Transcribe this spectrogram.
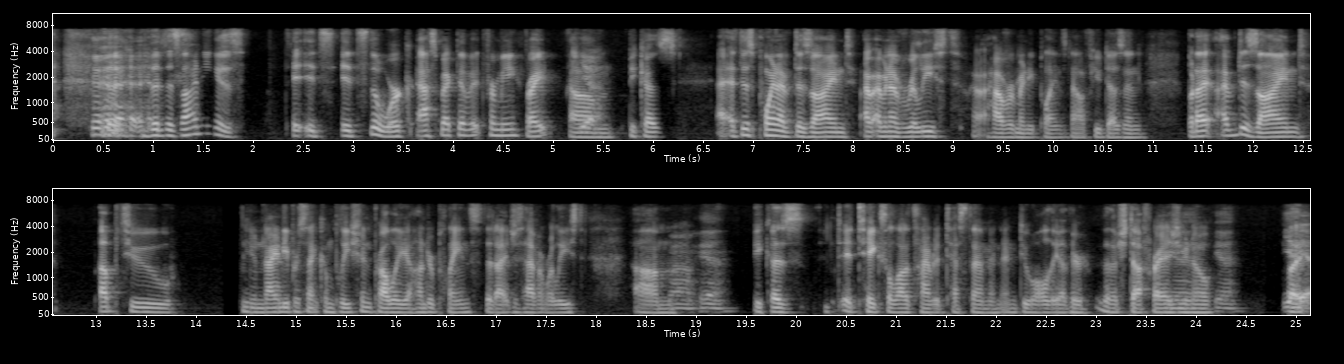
the, the, designing is it, it's it's the work aspect of it for me, right? Um, yeah. Because at this point, I've designed. I, I mean, I've released however many planes now, a few dozen, but I, I've designed up to you know 90% completion, probably 100 planes that I just haven't released. Um, wow, yeah. Because it takes a lot of time to test them and, and do all the other other stuff, right? As yeah, you know. Yeah. Yeah. But, yeah.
